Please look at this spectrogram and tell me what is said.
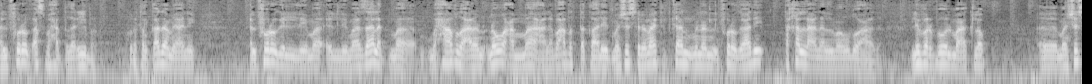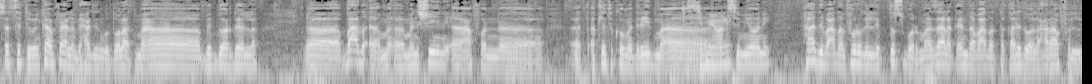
الفرق أصبحت غريبة. كرة القدم يعني الفرق اللي ما اللي ما زالت ما محافظة على نوعا ما على بعض التقاليد. مانشستر يونايتد كان من الفرق هذه تخلى عن الموضوع هذا. ليفربول مع كلوب آه، مانشستر سيتي وين كان فعلا بيحقق بطولات مع بيب جوارديولا بعض آه، م- آه، منشيني آه، عفوا أتلتيكو مدريد مع سيميوني. سيميوني. هذه بعض الفرق اللي بتصبر ما زالت عندها بعض التقاليد والأعراف ال-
